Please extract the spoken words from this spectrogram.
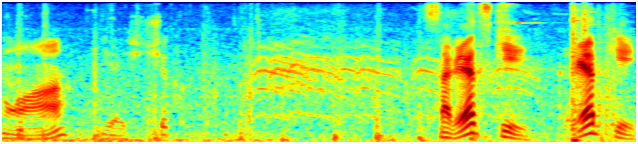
О, ящичек. Советский, крепкий.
